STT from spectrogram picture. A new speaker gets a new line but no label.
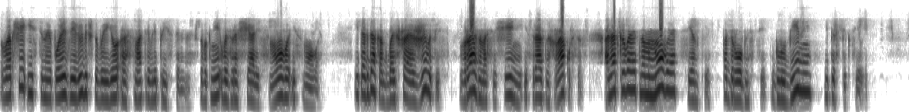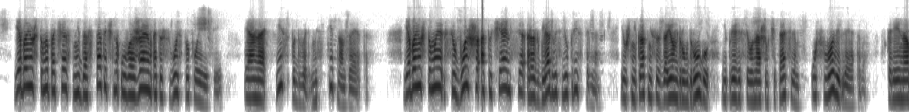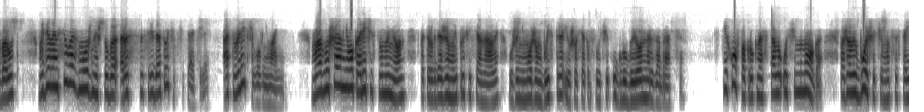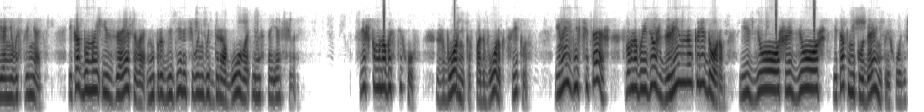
Вообще истинная поэзия любит, чтобы ее рассматривали пристально, чтобы к ней возвращались снова и снова. И тогда, как большая живопись, в разном освещении и с разных ракурсов, она открывает нам новые оттенки, подробности, глубины и перспективы. Я боюсь, что мы подчас недостаточно уважаем это свойство поэзии, и она исподволь мстит нам за это. Я боюсь, что мы все больше отучаемся разглядывать ее пристально, и уж никак не создаем друг другу и прежде всего нашим читателям условий для этого. Скорее наоборот, мы делаем все возможное, чтобы рассосредоточить читателя, отвлечь его внимание. Мы оглушаем его количеством имен, в которых даже мы, профессионалы, уже не можем быстро и уж во всяком случае углубленно разобраться. Стихов вокруг нас стало очень много, пожалуй, больше, чем мы в состоянии воспринять и как бы мы из-за этого не проглядели чего-нибудь дорогого и настоящего. Слишком много стихов, сборников, подборок, циклов. Иные из них читаешь, словно бы идешь длинным коридором, идешь, идешь, и так никуда и не приходишь.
